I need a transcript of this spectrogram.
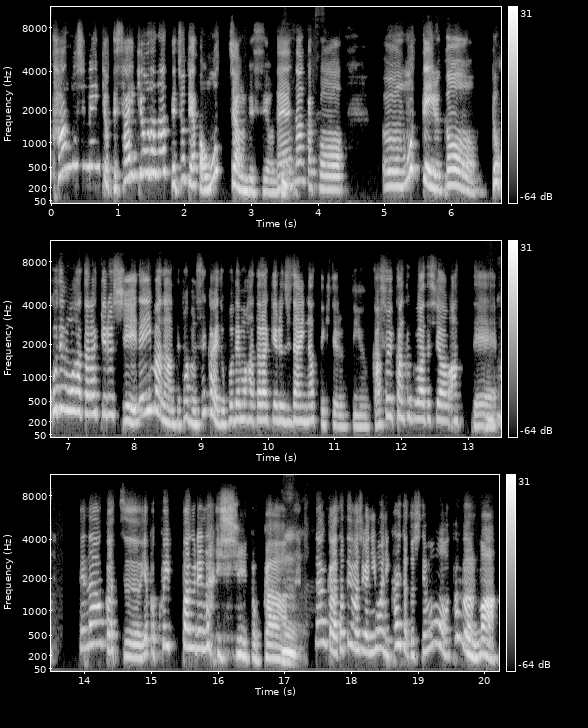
看護師免許って最強だなってちょっとやっぱ思っちゃうんですよね。うんなんかこう、うん、持っていると、どこでも働けるし、で、今なんて多分世界どこでも働ける時代になってきてるっていうか、そういう感覚が私はあって、で、なおかつ、やっぱ食いっぱぐれないしとか、うん。なんか、例えば私が日本に帰ったとしても、多分まあ、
